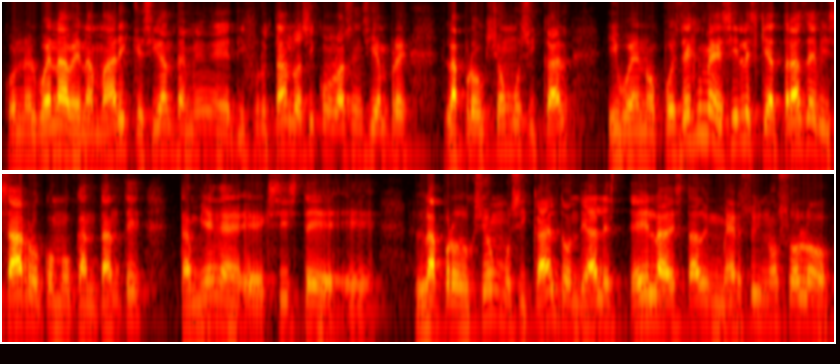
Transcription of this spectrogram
con el buen Abenamar y que sigan también eh, disfrutando, así como lo hacen siempre, la producción musical. Y bueno, pues déjenme decirles que atrás de Bizarro como cantante también eh, existe eh, la producción musical donde él ha estado inmerso y no solo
